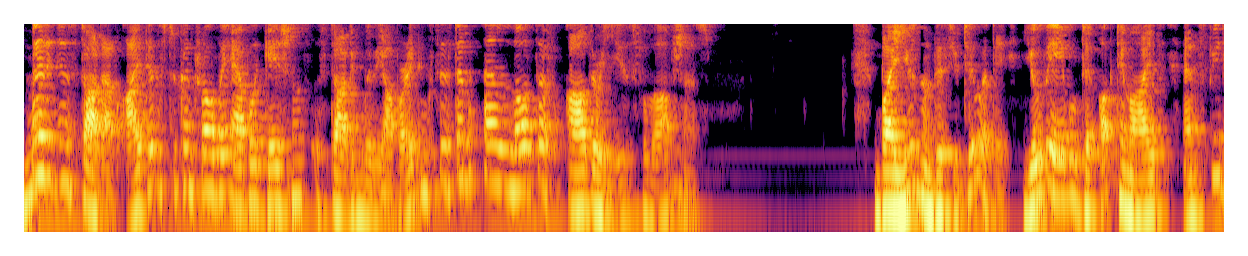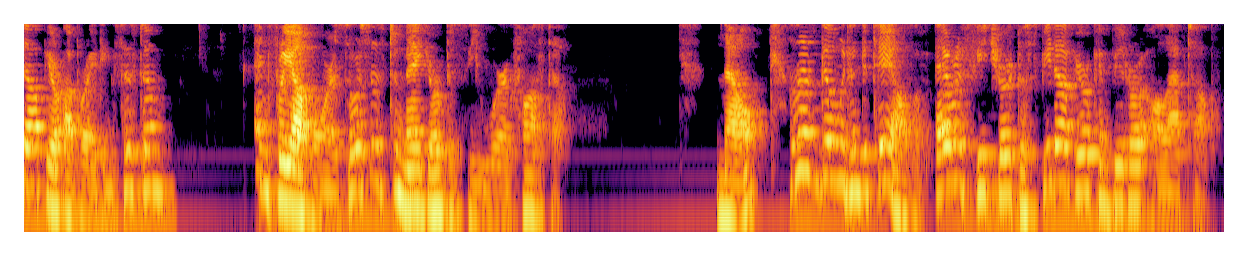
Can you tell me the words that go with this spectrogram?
managing startup items to control the applications starting with the operating system, and lots of other useful options. By using this utility, you'll be able to optimize and speed up your operating system, and free up more resources to make your PC work faster. Now, let's go into details of every feature to speed up your computer or laptop.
